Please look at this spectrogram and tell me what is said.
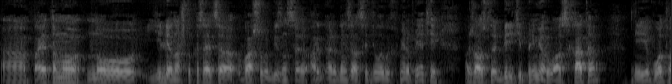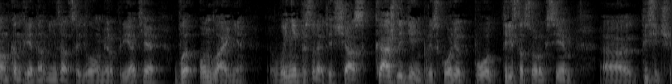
Э, поэтому, ну, Елена, что касается вашего бизнеса, организации деловых мероприятий, пожалуйста, берите пример у Асхата, и вот вам конкретно организация делового мероприятия в онлайне. Вы не представляете, сейчас каждый день происходит по 347 э, тысяч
